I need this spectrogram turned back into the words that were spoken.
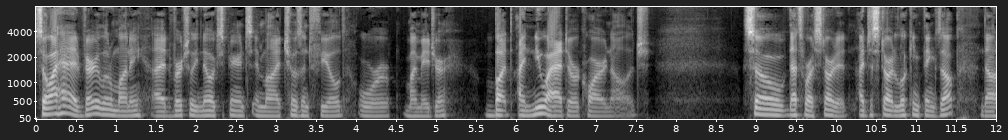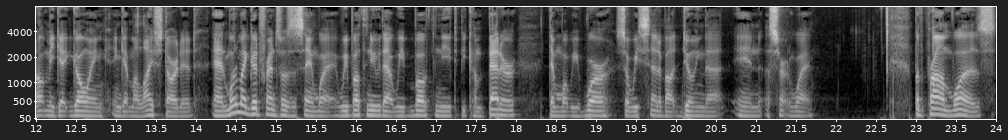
So I had very little money. I had virtually no experience in my chosen field or my major, but I knew I had to acquire knowledge. So that's where I started. I just started looking things up that helped me get going and get my life started. And one of my good friends was the same way. We both knew that we both need to become better than what we were, so we set about doing that in a certain way. But the problem was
